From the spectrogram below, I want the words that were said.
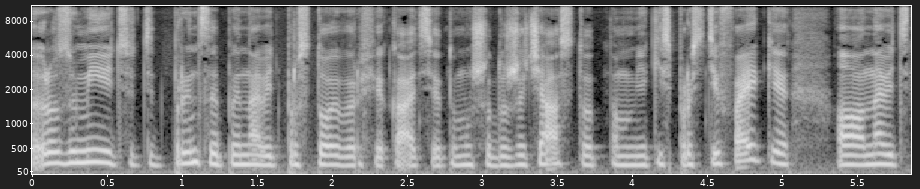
розуміють ці принципи навіть простої верифікації, тому що дуже часто там якісь прості фейки, навіть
